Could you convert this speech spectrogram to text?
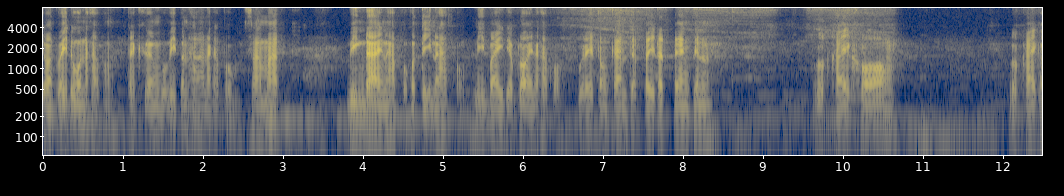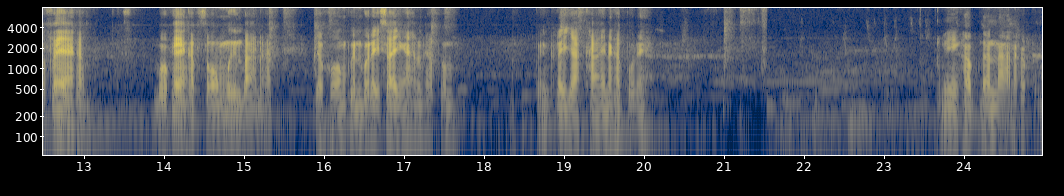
จอดไว้โดนนะครับผมแต่เครื่องบ่มีปัญหานะครับผมสามารถวิ่งได้นะครับ ปกตินะครับผมมีใบเรียบร้อยนะครับผมผู้ใดต้องการจะไปดัดแปลงเป็นรถขายของรถขายกาแฟครับบ่แพงครับสองหมื่นบาทนะครับ เจ้าของเพิ่นบ่ได้ใส่งานครับผมเพิ่นก็เลยอยากขายนะครับผู้ใดนี่ นี่ครับด้านหน้านะครับผม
